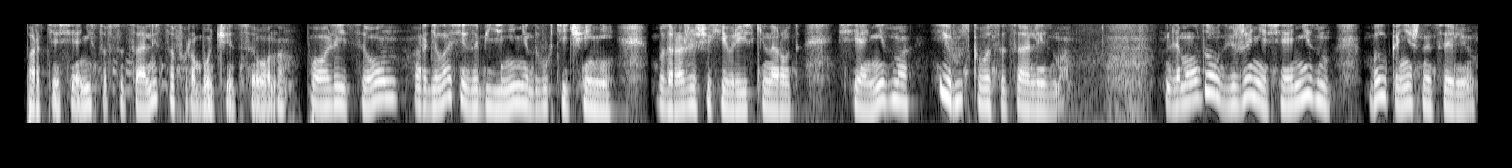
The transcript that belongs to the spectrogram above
партия сионистов-социалистов «Рабочие Циона». Паалей Цион родилась из объединения двух течений, будоражащих еврейский народ – сионизма и русского социализма. Для молодого движения сионизм был конечной целью,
